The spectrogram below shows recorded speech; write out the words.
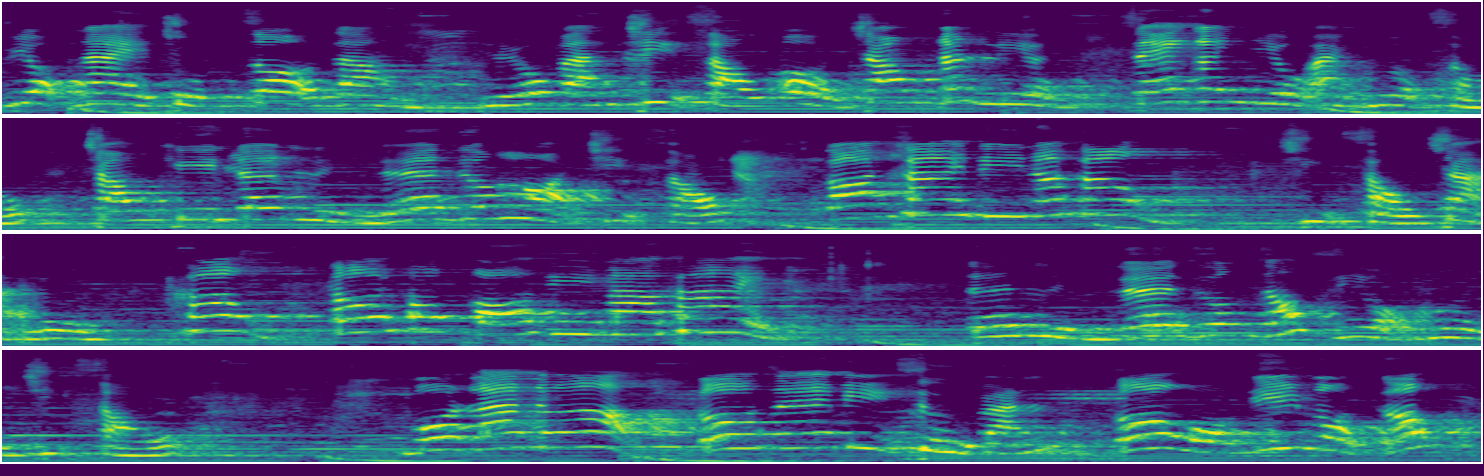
Việc này chúng sợ rằng nếu bắn chị Sáu ở trong đất liền sẽ gây nhiều ảnh hưởng xấu. Trong khi tên lính lên dương hỏi chị Sáu, con khai gì nữa không? Chị Sáu trả lời, không, tôi không có gì mà khai. Tên lính Lê Dương rót rượu mời chị Sáu Một lát nữa cô sẽ bị xử bắn Cô uống đi một cốc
